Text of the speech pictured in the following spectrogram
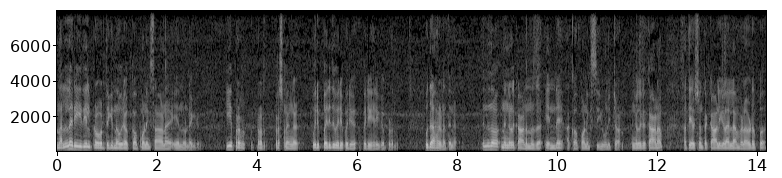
നല്ല രീതിയിൽ പ്രവർത്തിക്കുന്ന ഒരു അക്വാപോണിക്സ് ആണ് എന്നുണ്ടെങ്കിൽ ഈ പ്ര- പ്ര- പ്രശ്നങ്ങൾ ഒരു പരിധിവരെ പരി പരിഹരിക്കപ്പെടുന്നു. ഉദാഹരണത്തിന് ഇന്ന് നിങ്ങൾ കാണുന്നത് എന്റെ അക്വാപോണിക്സ് യൂണിറ്റാണ് നിങ്ങൾക്ക് കാണാം അത്യാവശ്യം തക്കാളികളെല്ലാം വിളവെടുപ്പ്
